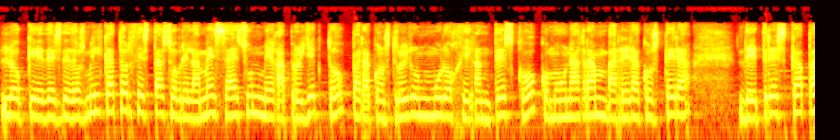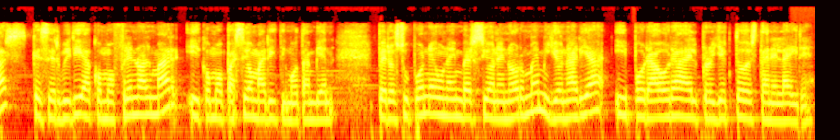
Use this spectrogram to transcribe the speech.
Lo que desde 2014 está sobre la mesa es un megaproyecto para construir un muro gigantesco como una gran barrera costera de tres capas que serviría como freno al mar y como paseo marítimo también. Pero supone una inversión enorme, millonaria, y por ahora el proyecto está en el aire.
